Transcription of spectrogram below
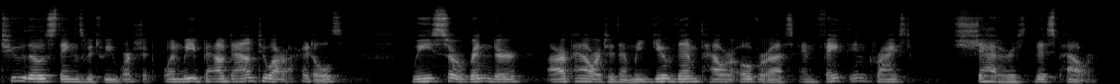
to those things which we worship. When we bow down to our idols, we surrender our power to them. We give them power over us, and faith in Christ shatters this power.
